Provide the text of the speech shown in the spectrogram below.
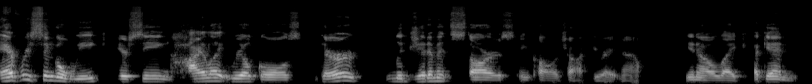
every single week you're seeing highlight reel goals. There are legitimate stars in college hockey right now. You know, like again,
